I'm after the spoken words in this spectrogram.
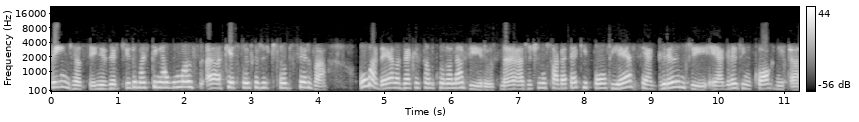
tende a ser revertido, mas tem algumas uh, questões que a gente precisa observar. Uma delas é a questão do coronavírus, né? A gente não sabe até que ponto, e essa é a grande, é a grande incógnita,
